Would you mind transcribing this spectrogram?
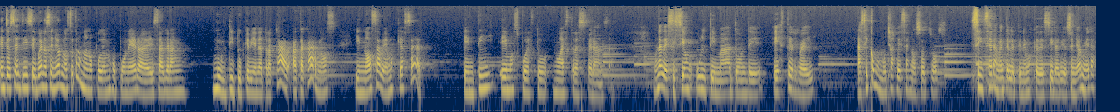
Entonces dice, bueno Señor, nosotros no nos podemos oponer a esa gran multitud que viene a atacarnos y no sabemos qué hacer. En ti hemos puesto nuestra esperanza. Una decisión última donde este rey, así como muchas veces nosotros, sinceramente le tenemos que decir a Dios, Señor, mira,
